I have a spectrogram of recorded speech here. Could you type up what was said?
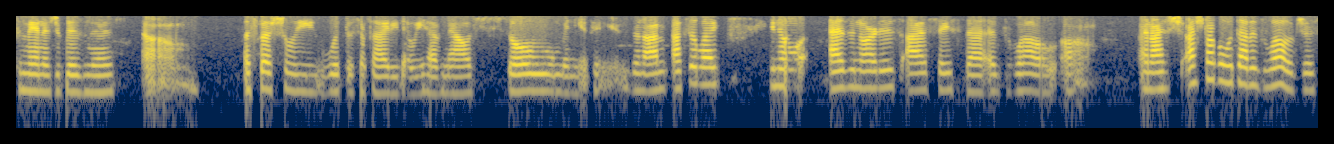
to manage a business, um, especially with the society that we have now. So many opinions, and I'm I feel like, you know, as an artist, I face that as well, um, and I I struggle with that as well. Just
